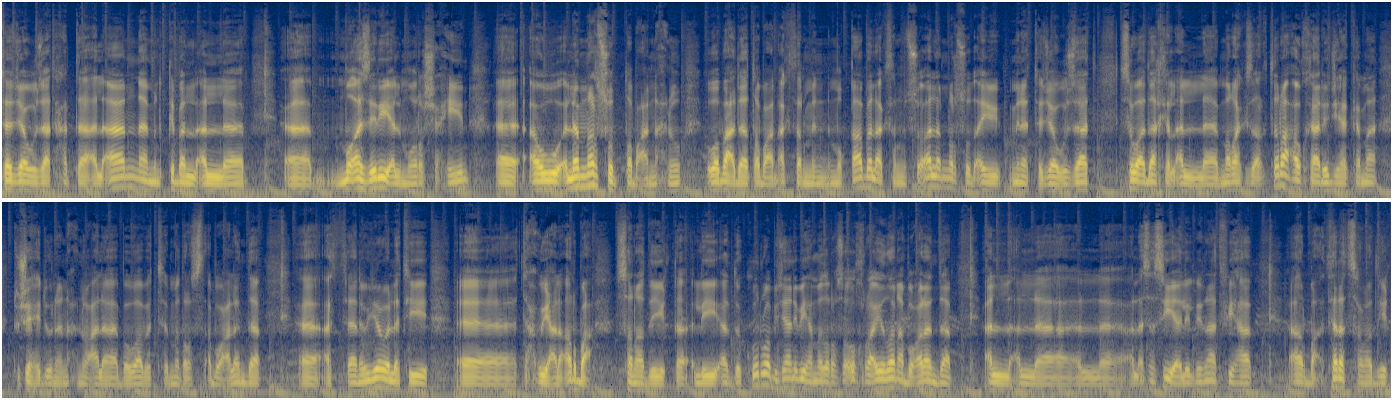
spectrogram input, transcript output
تجاوزات حتى الآن من قبل مؤازري المرشحين أو لم نرصد طبعا نحن وبعد طبعا أكثر من مقابل أكثر من سؤال لم نرصد أي من التجاوزات سواء داخل مراكز الاقتراع أو خارجها كما تشاهدون نحن على بوابة مدرسة أبو علندة الثانوية والتي تحوي على أربع صناديق للذكور وبجانبها مدرسة أخرى أيضا أبو علندة الأساسية للإناث فيها أربع ثلاث صناديق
